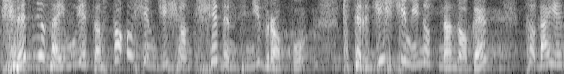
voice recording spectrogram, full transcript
Średnio zajmuje to 187 dni w roku, 40 minut na nogę, co daje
